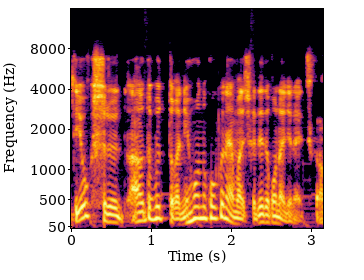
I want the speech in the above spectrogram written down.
で良くするアウトプットが日本の国内までしか出てこないじゃないですか。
